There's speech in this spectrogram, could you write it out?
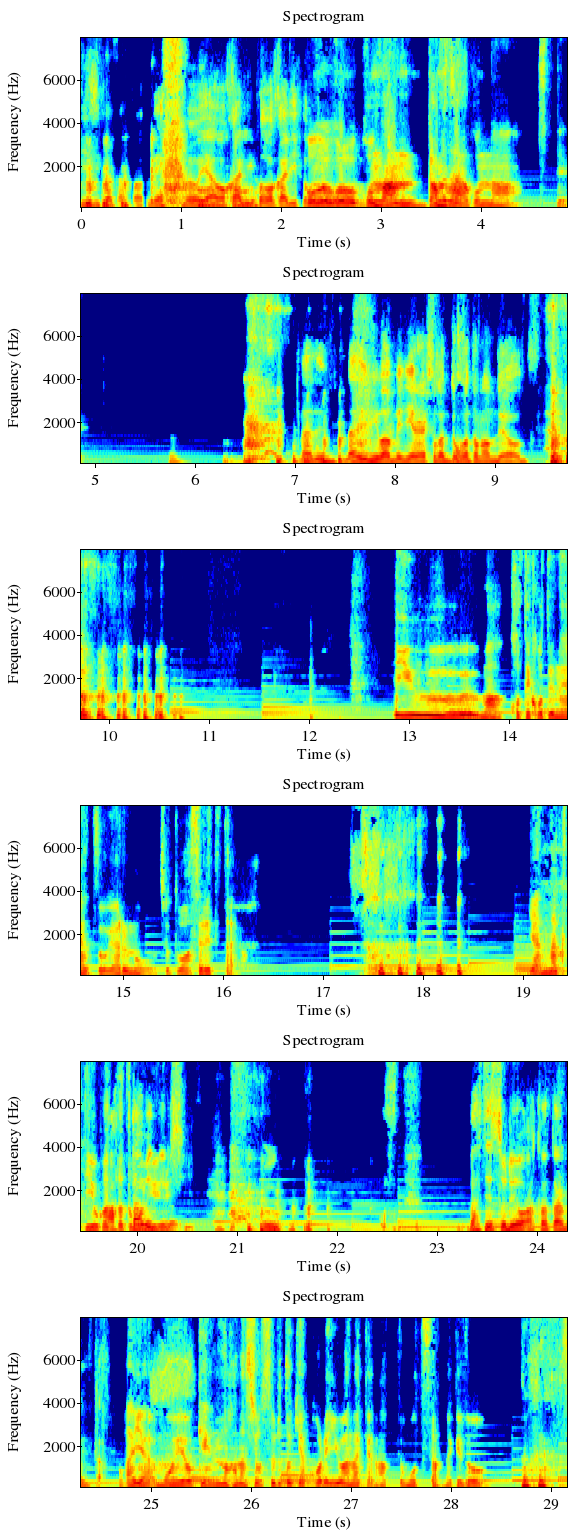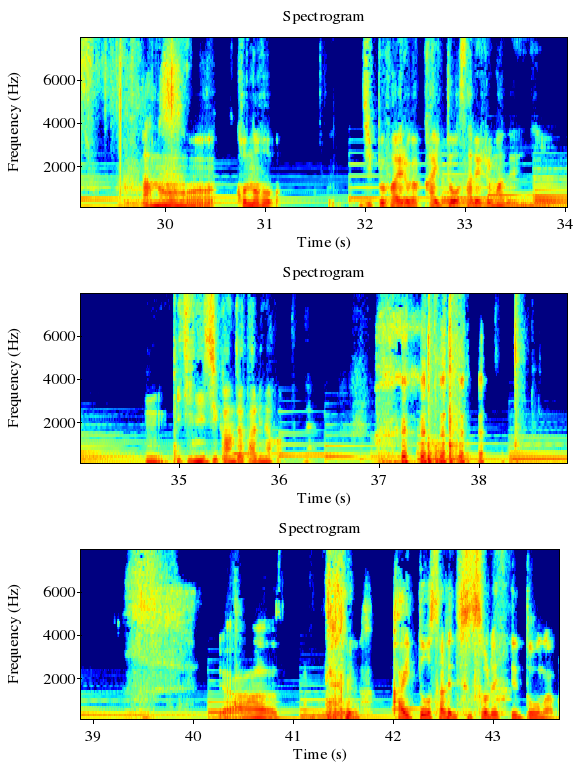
土方さんね。うんいや、わかるよ、わかるよ。こんなんダメだよ、こんなん。つって。なんで、なんで2番目にやる人が土方なんだよ。つってっていう、まあ、コテコテのやつをやるのをちょっと忘れてたよ。やんなくてよかったとも言えるし。うん。なぜそれを温めたあ、いや、萌えよ剣の話をするときはこれ言わなきゃなって思ってたんだけど、あのーこの ZIP ファイルが回答されるまでにうん。1、2時間じゃ足りなかったね。いやー 回答されてそれってどうなの？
